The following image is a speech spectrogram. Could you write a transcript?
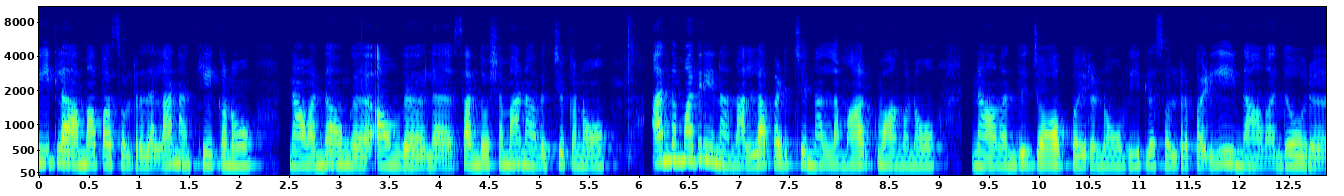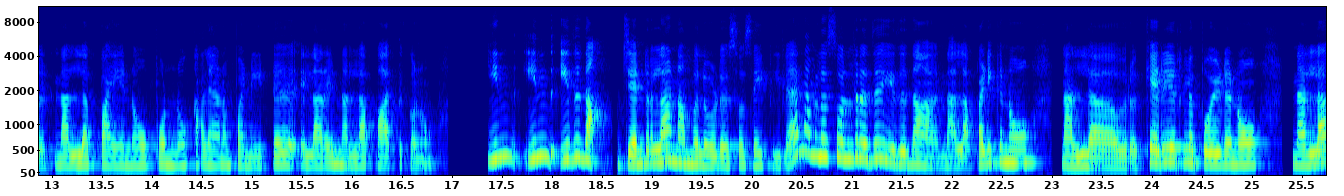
வீட்டில் அம்மா அப்பா சொல்கிறதெல்லாம் நான் கேட்கணும் நான் வந்து அவங்க அவங்கள சந்தோஷமாக நான் வச்சுக்கணும். அந்த மாதிரி நான் நல்லா படித்து நல்ல மார்க் வாங்கணும். நான் வந்து ஜாப் போயிடணும். வீட்டில் சொல்கிறபடி நான் வந்து ஒரு நல்ல பையனோ பொண்ணோ கல்யாணம் பண்ணிவிட்டு எல்லாரையும் நல்லா பார்த்துக்கணும் இந் இந்த இதுதான். ஜென்ரலாக நம்மளோட சொசைட்டியில் நம்மளை சொல்கிறது இதுதான். நல்லா படிக்கணும். நல்ல ஒரு கெரியரில் போயிடணும். நல்லா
